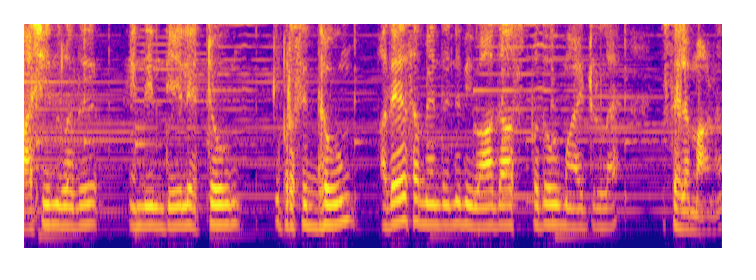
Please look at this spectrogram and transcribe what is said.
കാശി എന്നുള്ളത് ഇന്ന് ഇന്ത്യയിൽ ഏറ്റവും പ്രസിദ്ധവും അതേസമയം തന്നെ വിവാദാസ്പദവുമായിട്ടുള്ള സ്ഥലമാണ്.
